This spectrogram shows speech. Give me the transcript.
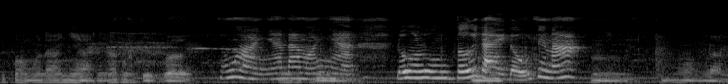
chứ còn ở nhà thì rất là tuyệt vời. Đúng rồi nha đam ở nhà luôn luôn tưới đầy đủ cho nó. Ừ, ngon lành.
